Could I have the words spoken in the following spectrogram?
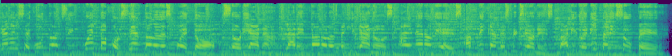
llevan el segundo al 50% de descuento. Soriana, la de todos los mexicanos. A enero 10, aplican restricciones. Válido en Hiper y Super.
